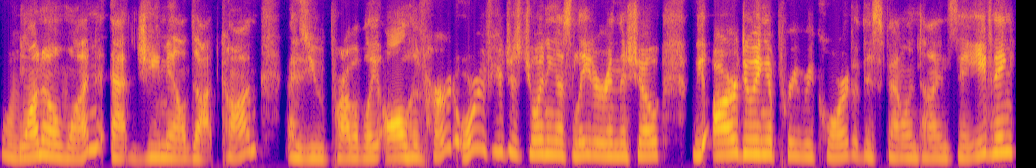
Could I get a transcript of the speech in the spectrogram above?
101 at gmail.com. As you probably all have heard, or if you're just joining us later in the show, we are doing a pre record this Valentine's Day evening,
